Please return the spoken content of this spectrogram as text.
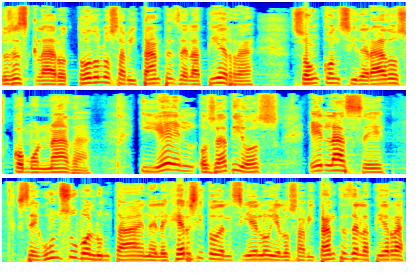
Entonces, claro, todos los habitantes de la tierra son considerados como nada. Y Él, o sea, Dios, Él hace según su voluntad en el ejército del cielo y en los habitantes de la tierra,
